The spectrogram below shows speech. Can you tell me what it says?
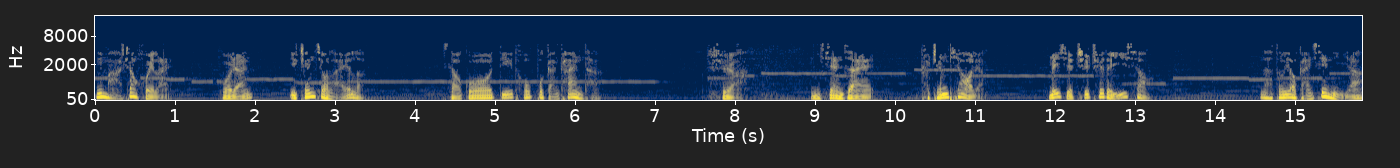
你马上回来，果然你真就来了。小郭低头不敢看他。是啊，你现在可真漂亮。梅雪痴痴的一笑。那都要感谢你呀，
